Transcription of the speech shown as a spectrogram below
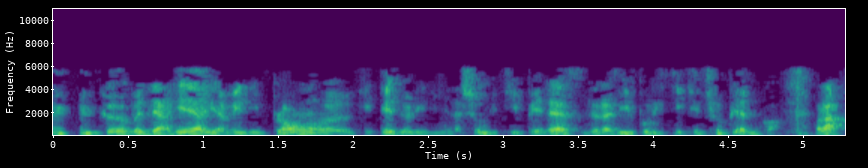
vu que ben, derrière, il y avait des plans euh, qui étaient de l'élimination du TPLF, de la vie politique éthiopienne. Quoi. Voilà.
